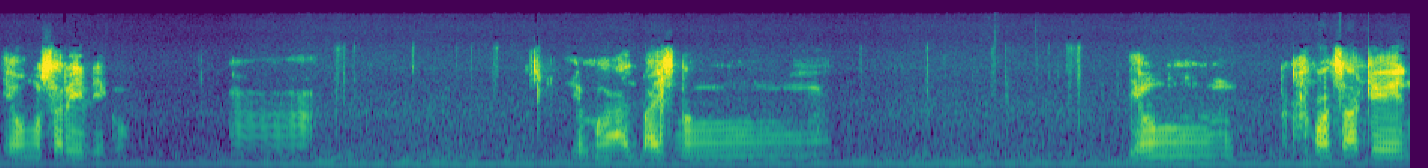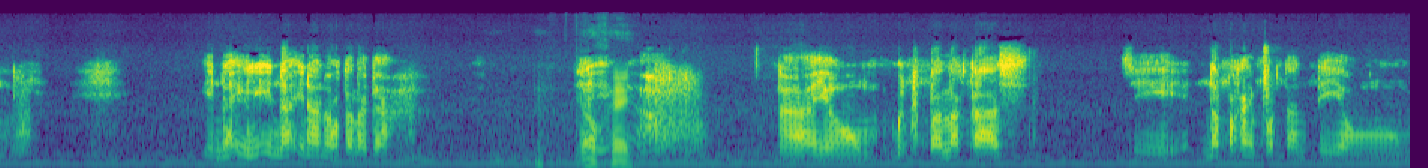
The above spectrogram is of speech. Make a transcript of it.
yung sarili ko. Uh, yung mga advice ng yung nakakuha sa akin, ina, ina, inano ko talaga. Okay. Na yung magpalakas, si napaka-importante yung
